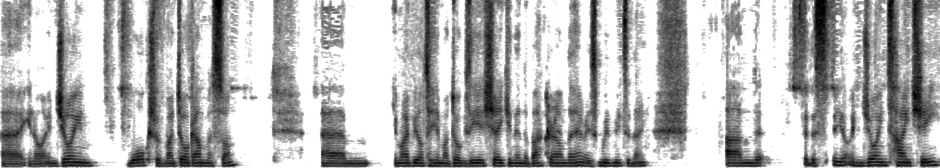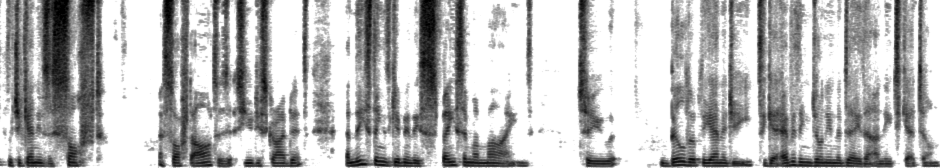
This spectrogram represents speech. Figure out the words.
Uh, you know, enjoying walks with my dog and my son. Um, you might be able to hear my dog's ear shaking in the background there. He's with me today. And this, you know, enjoying Tai Chi, which again is a soft a soft art, as, as you described it. And these things give me this space in my mind to build up the energy to get everything done in the day that I need to get done.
